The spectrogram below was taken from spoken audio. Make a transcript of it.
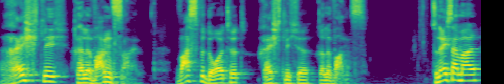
rechtlich relevant sein. Was bedeutet rechtliche Relevanz. Zunächst einmal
